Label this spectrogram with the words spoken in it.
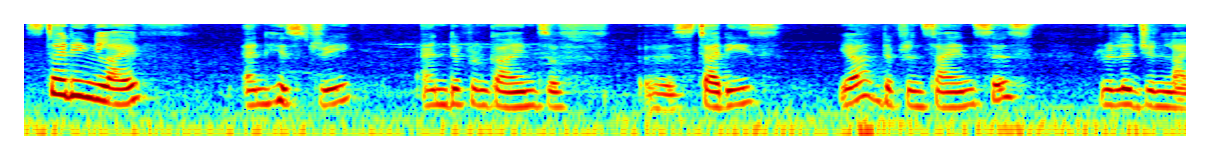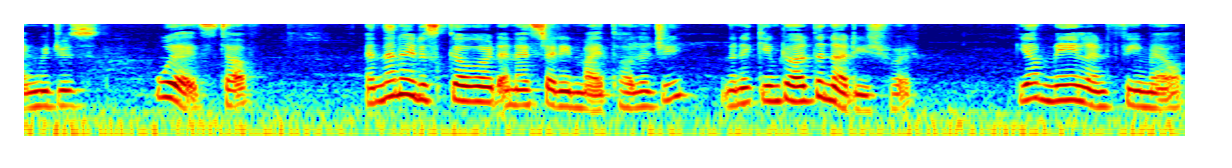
studying life and history and different kinds of uh, studies, yeah, different sciences, religion, languages, all that stuff. And then I discovered and I studied mythology. Then I came to Ardhanarishwar. Yeah, male and female.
